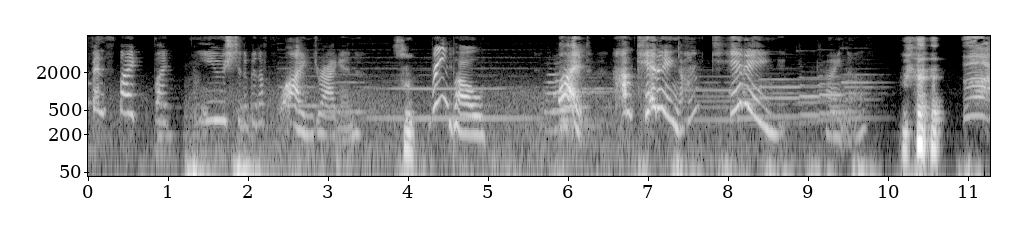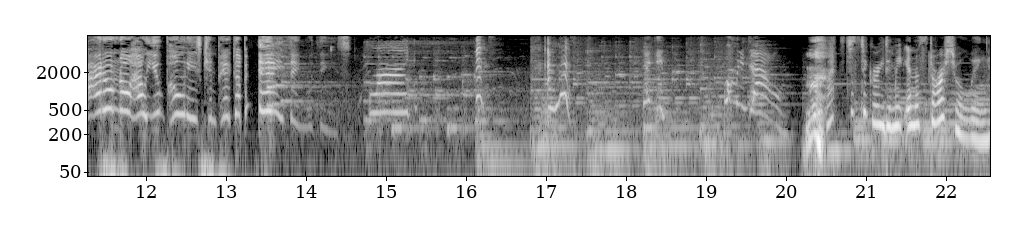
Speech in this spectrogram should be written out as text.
offense, Spike, but you should have been a flying dragon. Rainbow! What? I'm kidding. I'm kidding. Kind of. Uh, I don't know how you ponies can pick up anything with these. Like this and this. Nicky, put me down. Let's just agree to meet in the Star Swirl wing.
